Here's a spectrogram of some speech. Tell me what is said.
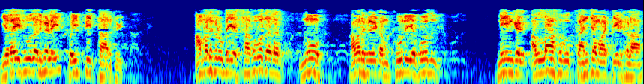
இறைதூதர்களை பொய்ப்பித்தார்கள். அவர்களுடைய சகோதரர் நூஹ் அவர்களிடம் கூறியபோது நீங்கள் அல்லாஹுவுக்கு அஞ்சமாட்டீர்களா?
